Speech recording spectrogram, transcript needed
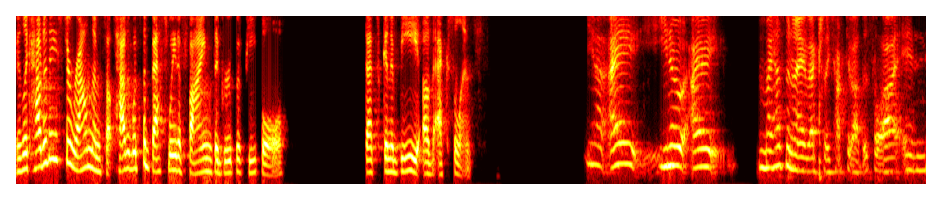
is like how do they surround themselves? How what's the best way to find the group of people that's going to be of excellence? Yeah i you know i my husband and i have actually talked about this a lot in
